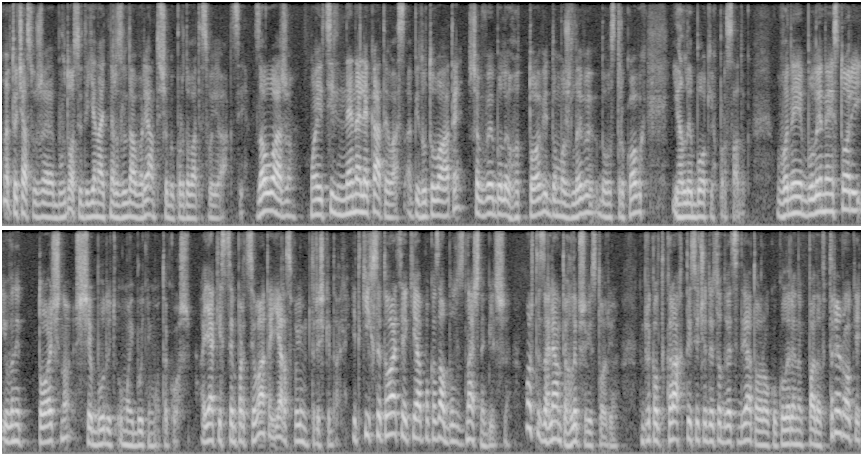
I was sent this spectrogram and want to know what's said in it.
але в той час вже був досвід, і я навіть не розглядав варіант, щоб продавати свої акції. Зауважу, моя ціль не налякати вас, а підготувати, щоб ви були готові до можливих довгострокових і глибоких просадок. Вони були на історії і вони точно ще будуть у майбутньому також. А як із цим працювати, я розповім трішки далі. І таких ситуацій, як я показав, було значно більше. Можете заглянути глибше в історію. Наприклад, крах 1929 року, коли ринок падав 3 роки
